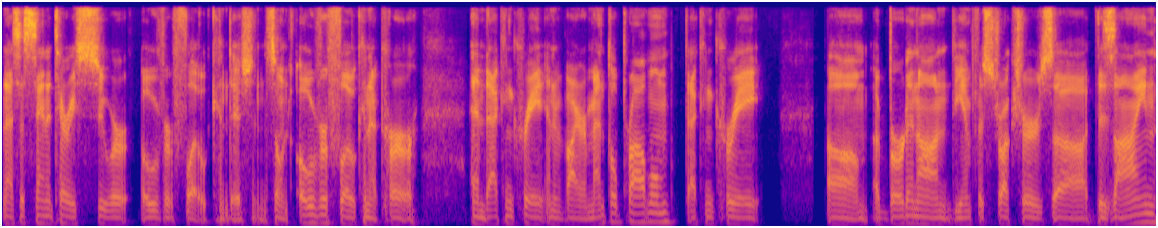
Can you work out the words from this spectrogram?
That's a sanitary sewer overflow condition. So an overflow can occur, and that can create an environmental problem. That can create um, a burden on the infrastructure's uh, design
